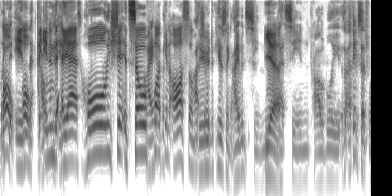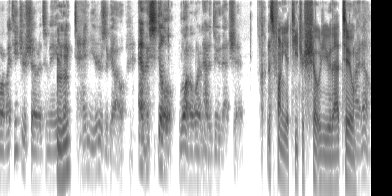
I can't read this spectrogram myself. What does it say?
like oh, the in, oh, the the in and the the, in. yes, holy shit, it's so I fucking awesome, I- so dude. here's the thing: I haven't seen Yeah. that scene probably. I think since one of my teachers showed it to me Mhm. like ten years ago, and I still want to learn how to do that shit. It's funny a teacher showed you that too. I know.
